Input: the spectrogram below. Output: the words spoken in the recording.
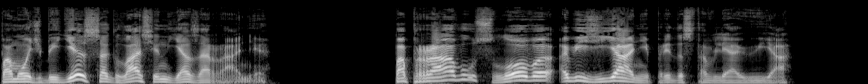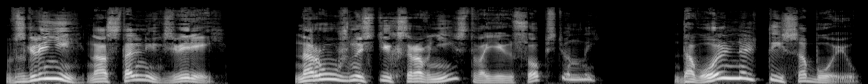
Помочь беде согласен я заранее. По праву слово обезьяне предоставляю я. Взгляни на остальных зверей. Наружность их сравни с твоею собственной. Довольна ли ты собою?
